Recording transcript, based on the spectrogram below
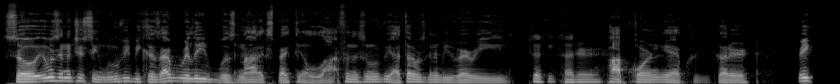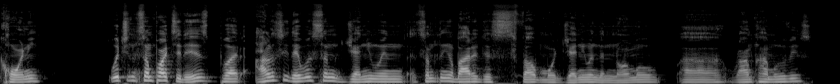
So it was an interesting movie because I really was not expecting a lot from this movie. I thought it was going to be very Cookie cutter. popcorn, yeah, cookie cutter, very corny, which in some parts it is, but honestly, there was some genuine something about it just felt more genuine than normal uh, rom com movies.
